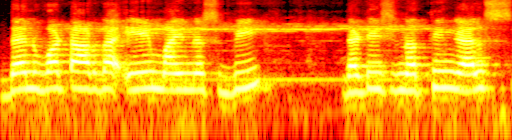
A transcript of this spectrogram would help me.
Then what are the A minus B? That is nothing else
